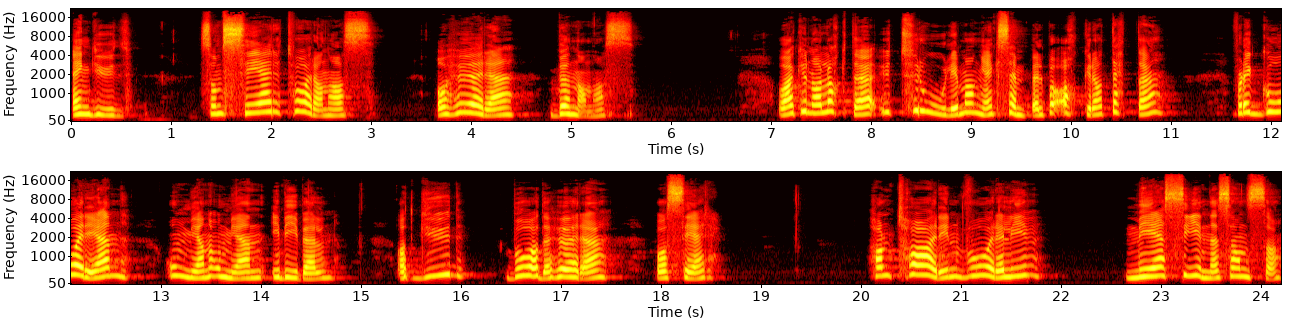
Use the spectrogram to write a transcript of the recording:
en Gud som ser tårene hans og hører bønnene hans. Og Jeg kunne ha lagt til utrolig mange eksempel på akkurat dette. For det går igjen om igjen og om igjen i Bibelen at Gud både hører og ser. Han tar inn våre liv med sine sanser.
